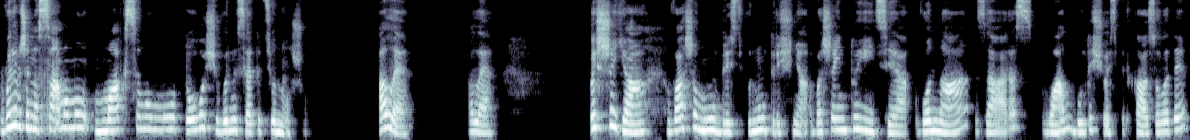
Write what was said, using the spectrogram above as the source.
Ви вже на самому максимуму того, що ви несете цю ношу. Але, але Пише я, ваша мудрість внутрішня, ваша інтуїція, вона зараз вам буде щось підказувати.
